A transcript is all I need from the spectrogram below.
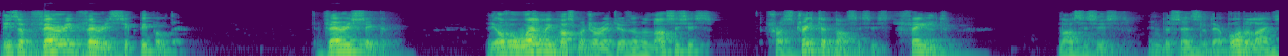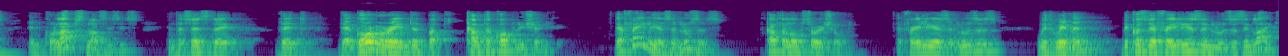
These are very, very sick people there. Very sick. The overwhelming vast majority of them are narcissists, frustrated narcissists, failed narcissists in the sense that they're borderlines, and collapsed narcissists in the sense they, that they're goal-oriented but can't accomplish anything. They're failures and losers. Cut a long story short. They're failures and losers with women because they're failures and losers in life,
